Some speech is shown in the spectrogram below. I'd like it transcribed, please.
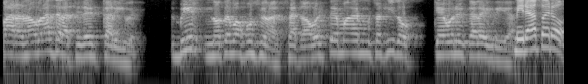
para no hablar de la serie del Caribe. Bill, no te va a funcionar. Se acabó el tema del muchachito. Qué bueno y qué alegría. Mira, pero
